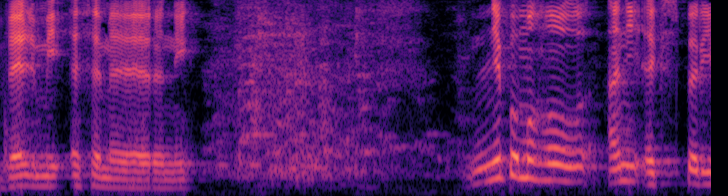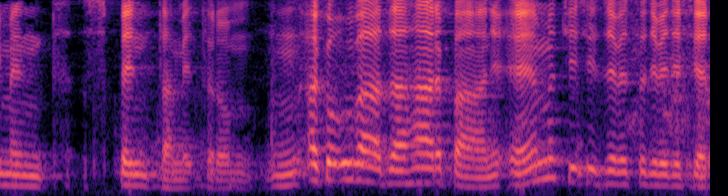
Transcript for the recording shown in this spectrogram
veľmi efemérny. Nepomohol ani experiment s pentametrom. Ako uvádza Harpáň M 1994,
